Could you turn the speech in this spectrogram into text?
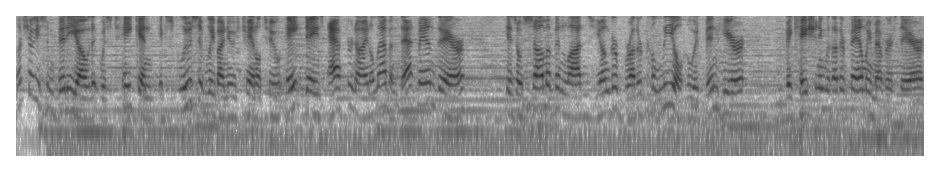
Let's show you some video that was taken exclusively by News Channel 2 eight days after 9 11. That man there is Osama bin Laden's younger brother Khalil, who had been here vacationing with other family members there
